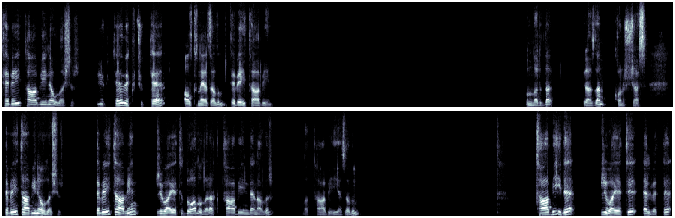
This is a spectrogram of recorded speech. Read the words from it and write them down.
tebe-i tabiine ulaşır. Büyük T ve küçük T altına yazalım. Tebe-i tabiin. Bunları da birazdan konuşacağız. Tebe-i tabiine ulaşır. Tebe-i tabiin rivayeti doğal olarak tabiinden alır. Tabi'i yazalım. Tabi'i de rivayeti elbette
